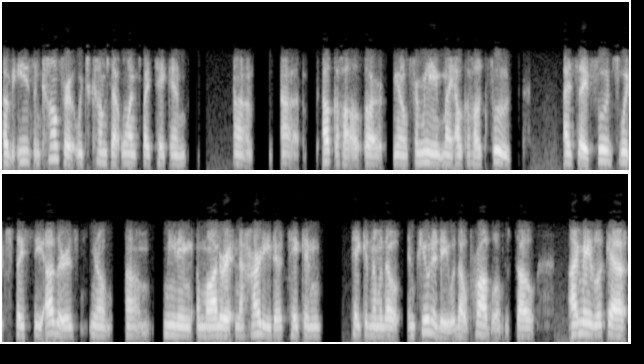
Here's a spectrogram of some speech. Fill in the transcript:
of ease and comfort, which comes at once by taking uh, uh, alcohol, or, you know, for me, my alcoholic foods. I'd say foods which they see others, you know, um, meaning a moderate and a hard eater, taking taking them without impunity, without problems. So I may look at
